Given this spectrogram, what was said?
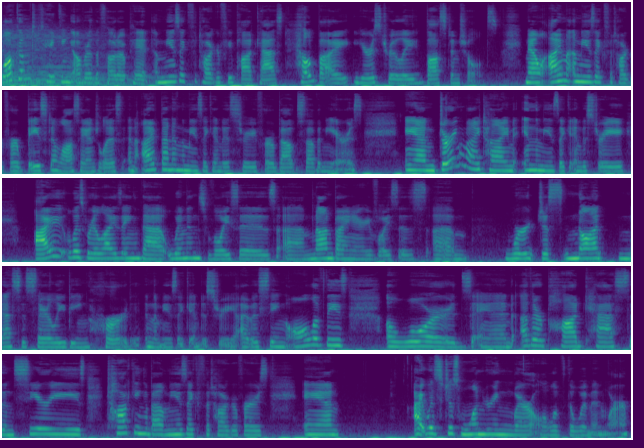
Welcome to Taking Over the Photo Pit, a music photography podcast held by yours truly, Boston Schultz. Now, I'm a music photographer based in Los Angeles, and I've been in the music industry for about seven years. And during my time in the music industry, I was realizing that women's voices, um, non binary voices, um, were just not necessarily being heard in the music industry. I was seeing all of these awards and other podcasts and series talking about music photographers, and I was just wondering where all of the women were.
